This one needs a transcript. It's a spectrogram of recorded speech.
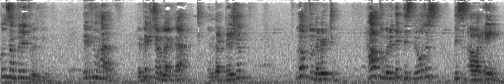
Concentrate with me. If you have a picture like that in that patient, look to the picture. How to predict stenosis? This is our aim.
